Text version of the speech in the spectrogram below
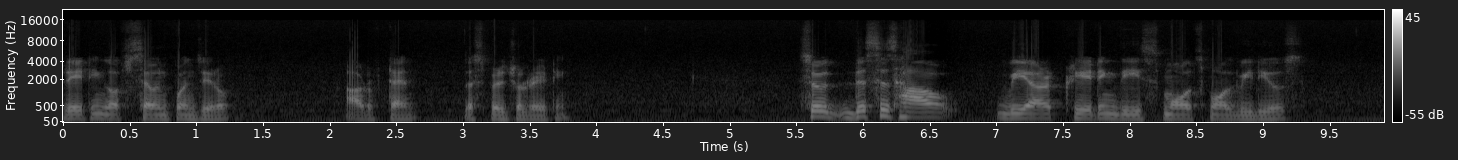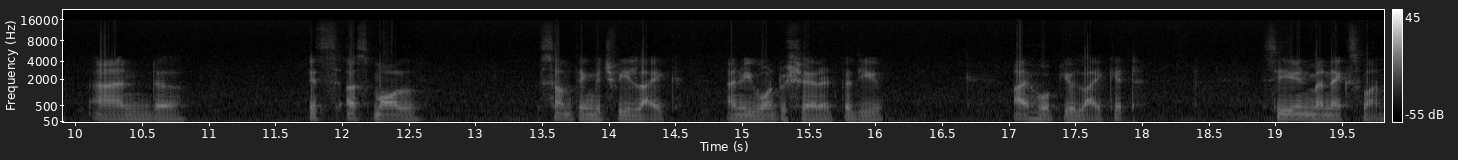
rating of 7.0 out of 10 the spiritual rating. So this is how we are creating these small small videos and uh, it's a small something which we like and we want to share it with you. I hope you like it. See you in my next one.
